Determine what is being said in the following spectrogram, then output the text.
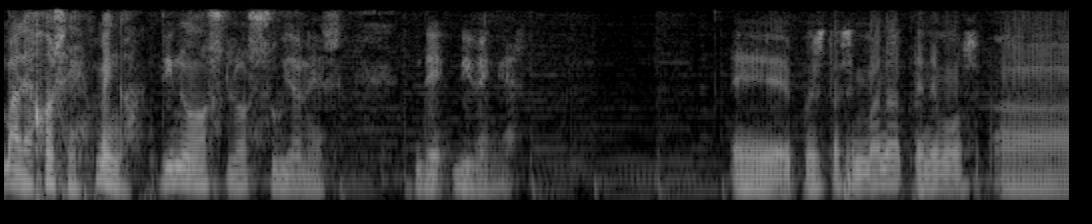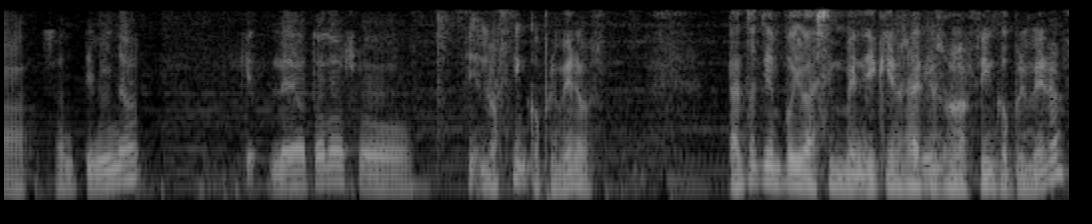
Vale, José, venga, dinos los subidones de Vivenger. Eh, pues esta semana tenemos a Santimina. que ¿Leo todos o...? Sí, Los cinco primeros. ¿Tanto tiempo llevas sin venir que no sabes qué son los cinco primeros?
